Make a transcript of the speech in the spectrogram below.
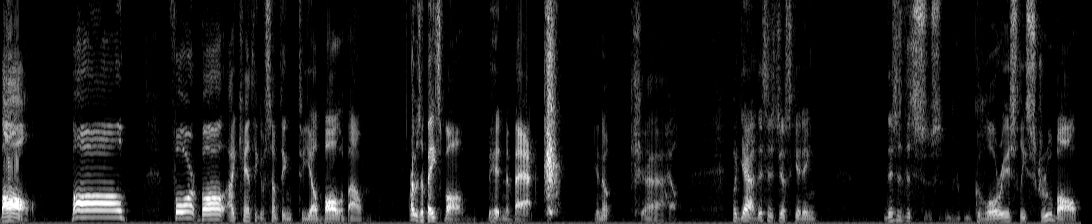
ball ball Four ball. I can't think of something to yell ball about. It was a baseball hitting a bat. You know, ah, hell. But yeah, this is just getting. This is this gloriously screwball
